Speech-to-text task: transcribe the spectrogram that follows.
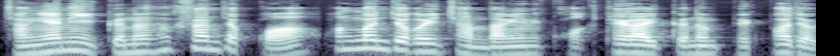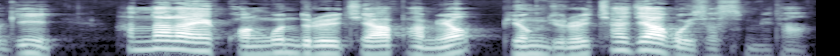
장현이 이끄는 흑산적과 황건적의 잔당인 곽태가 이끄는 백파적이 한나라의 관군들을 제압하며 병주를 차지하고 있었습니다.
